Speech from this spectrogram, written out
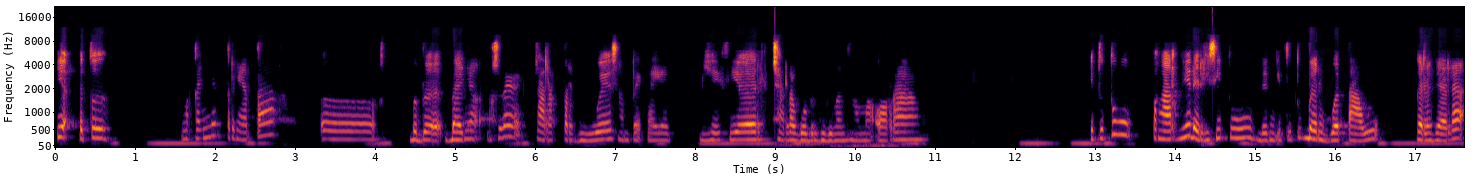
Iya betul. Makanya ternyata bebe- banyak maksudnya karakter gue sampai kayak behavior, cara gue berhubungan sama orang itu tuh pengaruhnya dari situ. Dan itu tuh baru gue tahu gara-gara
